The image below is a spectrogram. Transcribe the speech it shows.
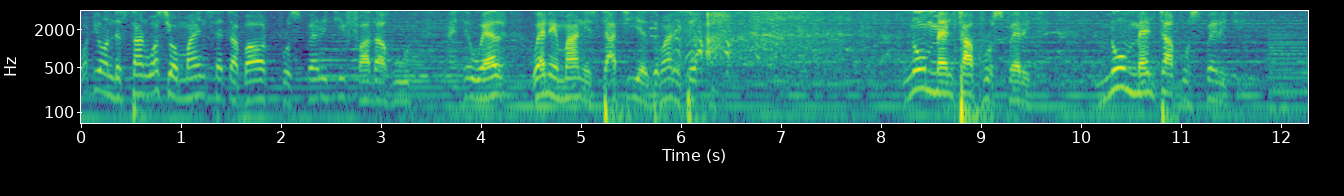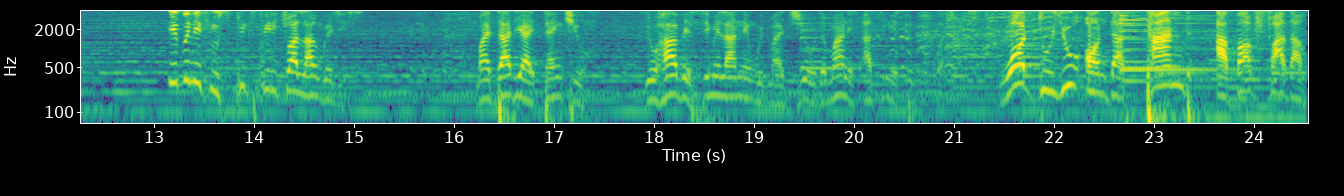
what do you understand? What's your mindset about prosperity, fatherhood? I say, well, when a man is 30 years, the man is saying, ah, no mental prosperity. No mental prosperity. Even if you speak spiritual languages. My daddy, I thank you. You have a similar name with my Geo. The man is asking a simple question. What do you understand about fatherhood?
